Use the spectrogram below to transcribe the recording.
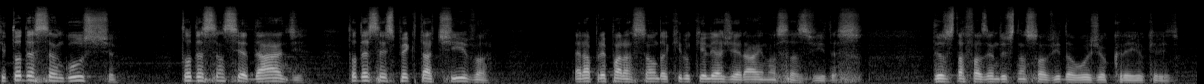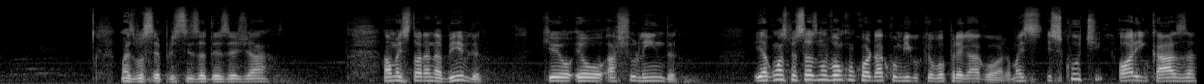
que toda essa angústia, toda essa ansiedade, toda essa expectativa era a preparação daquilo que Ele ia gerar em nossas vidas. Deus está fazendo isso na sua vida hoje, eu creio, querido. Mas você precisa desejar. Há uma história na Bíblia que eu, eu acho linda. E algumas pessoas não vão concordar comigo que eu vou pregar agora, mas escute, ore em casa,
